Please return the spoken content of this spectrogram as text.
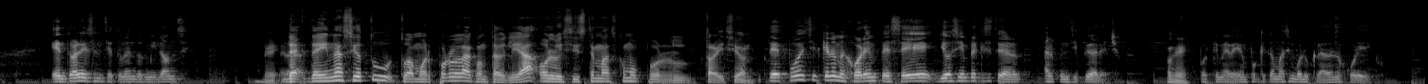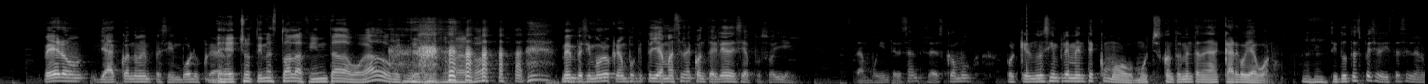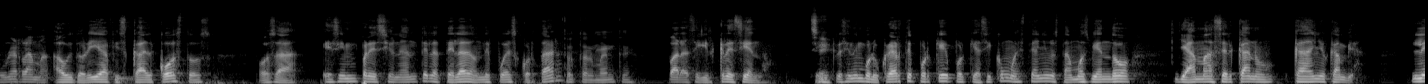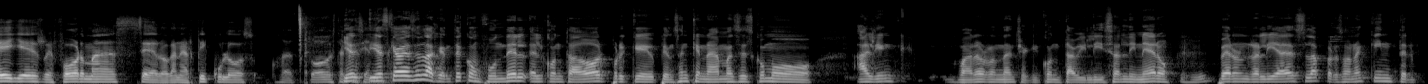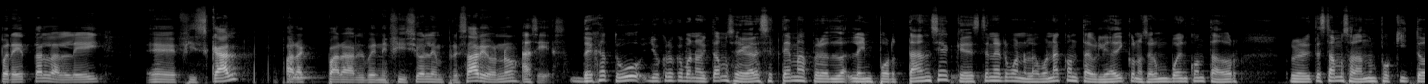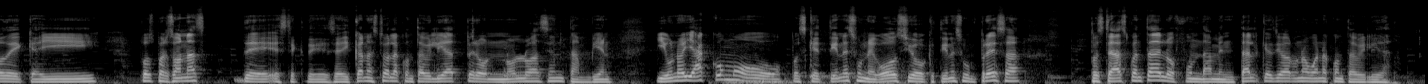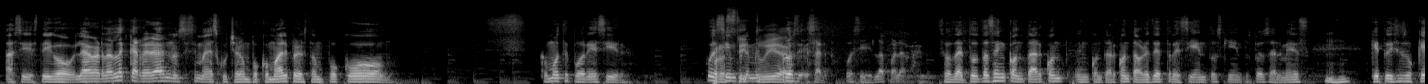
Entró a la licenciatura en 2011. Ok. ¿De, de ahí nació tu, tu amor por la contabilidad o lo hiciste más como por tradición? Te puedo decir que a lo mejor empecé, yo siempre quise estudiar al principio Derecho, Ok. porque me veía un poquito más involucrado en lo jurídico. Pero ya cuando me empecé a involucrar, De hecho, tienes toda la finta de abogado, güey. verdad. me empecé a involucrar un poquito ya más en la contabilidad, decía, pues oye, está muy interesante, ¿sabes cómo? Porque no es simplemente como muchos contadores me a cargo y abono. Ujú. Si tú te especialistas en alguna rama, auditoría, fiscal, costos, o sea, es impresionante la tela de donde puedes cortar Totalmente. para seguir creciendo. Sí. Seguir creciendo, involucrarte. ¿Por qué? Porque así como este año lo estamos viendo ya más cercano, cada año cambia. Leyes, reformas, se derogan artículos, o sea, todo está Y es, creciendo. y es que a veces la gente confunde el, el contador porque piensan que nada más es como alguien, vale la redundancia, que contabiliza el dinero. Pero en realidad es la persona que interpreta la ley eh, fiscal para, para el beneficio del empresario, ¿no? Así es. Deja tú, yo creo que bueno, ahorita vamos a llegar a ese tema, pero la, la importancia que es tener, bueno, la buena contabilidad y conocer un buen contador. Porque ahorita estamos hablando un poquito de que hay, pues, personas de, este, que se dedican a esto de la contabilidad, pero no lo hacen tan bien. Y uno ya como, pues, que tiene su negocio, que tiene su empresa, pues te das cuenta de lo fundamental que es llevar una buena contabilidad. Así es, digo, la verdad la carrera, no sé si me va a escuchar un poco mal, pero está un poco, ¿cómo te podría decir? Pues Prostituida. prosti- exacto, pues sí, es la palabra. O sea, tú estás en contar, con, en contar contadores de 300, 500 pesos al mes, Ujú. que tú dices, ok,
